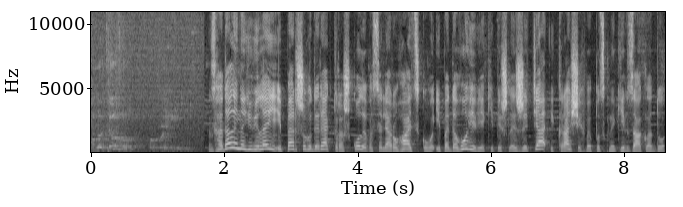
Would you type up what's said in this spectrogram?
молодого покоління. Згадали на ювілеї і першого директора школи Василя Рогацького, і педагогів, які пішли з життя, і кращих випускників закладу.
